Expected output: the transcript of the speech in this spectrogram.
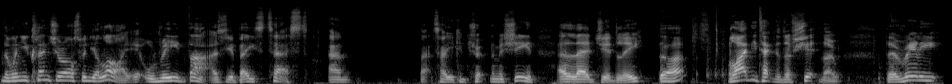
Then when you clench your arse when you lie, it will read that as your base test. And that's how you can trick the machine, allegedly. Uh, Lie detectors are shit, though. They're really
